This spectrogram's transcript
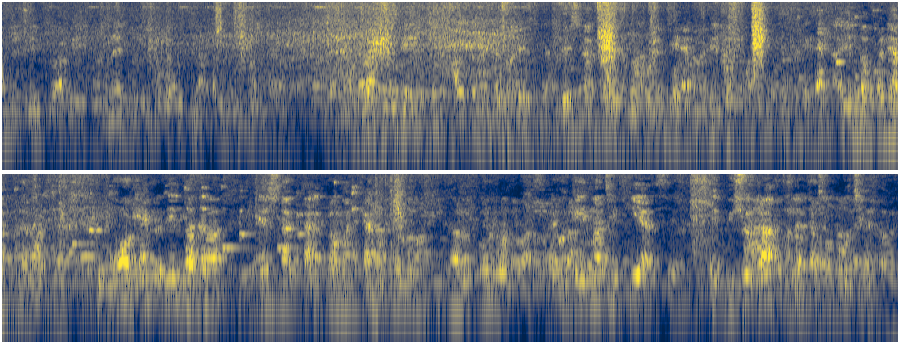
আমি কিন্তু আমি এবং এই মাঝে আছে এই বিষয়টা আপনাদের কাছে পৌঁছে দেওয়ার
